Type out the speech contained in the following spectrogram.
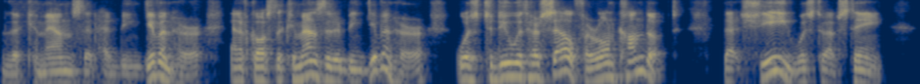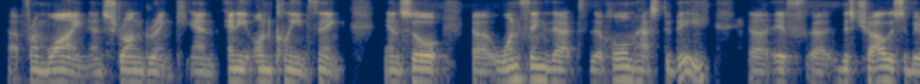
the commands that had been given her. And of course, the commands that had been given her was to do with herself, her own conduct, that she was to abstain uh, from wine and strong drink and any unclean thing. And so, uh, one thing that the home has to be uh, if uh, this child is to be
